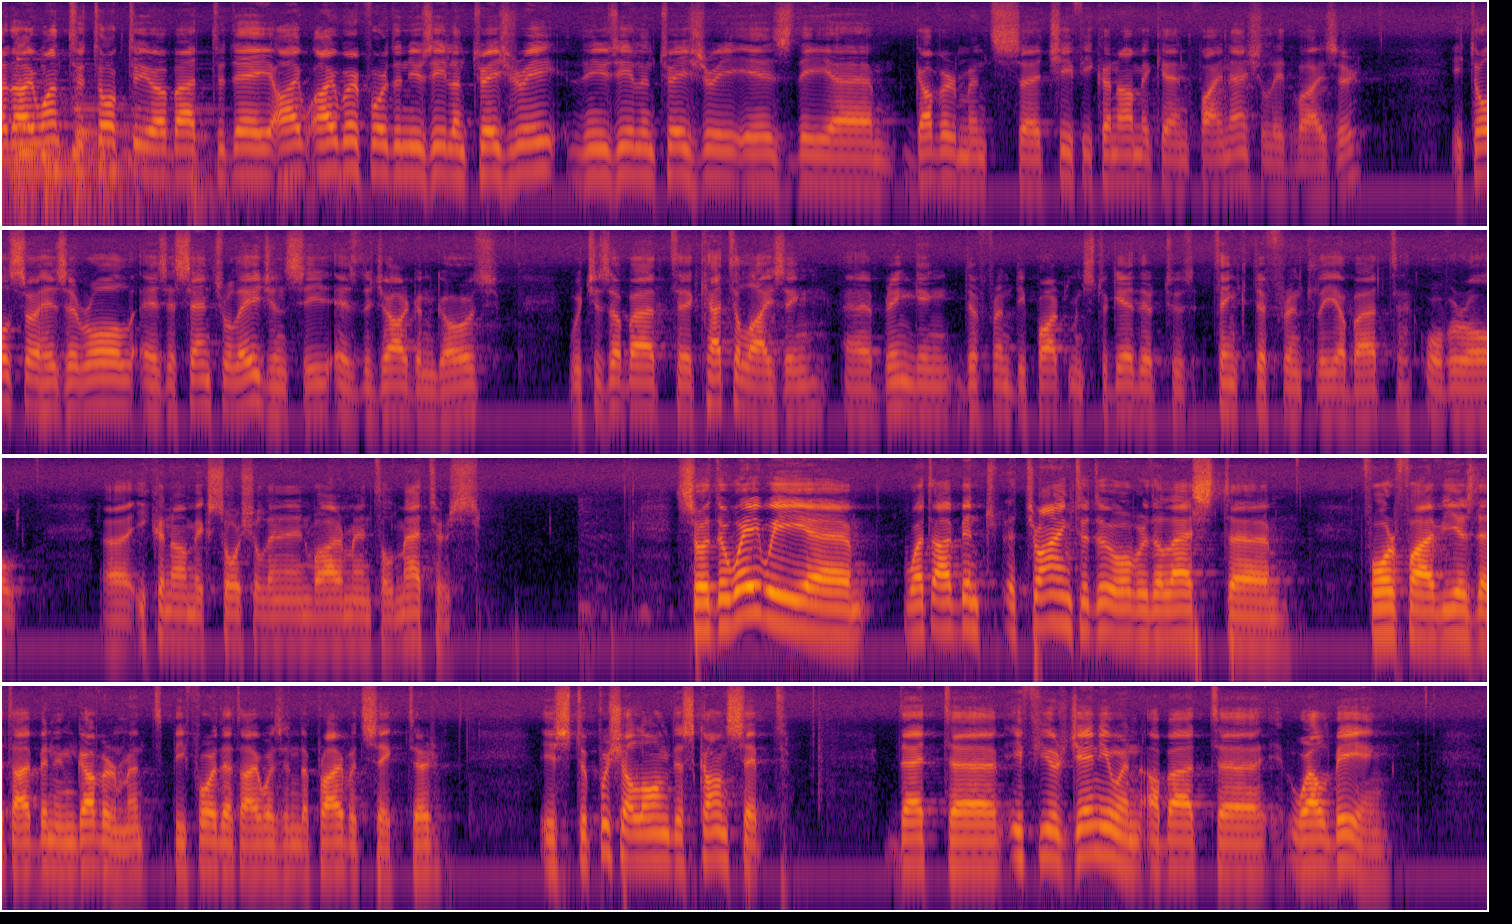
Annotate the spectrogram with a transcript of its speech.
What I want to talk to you about today, I, I, work for the New Zealand Treasury. The New Zealand Treasury is the um, government's uh, chief economic and financial advisor. It also has a role as a central agency, as the jargon goes, which is about uh, catalyzing, uh, bringing different departments together to think differently about overall uh, economic, social, and environmental matters. So the way we um, what I've been trying to do over the last um, four or five years that I've been in government, before that I was in the private sector, is to push along this concept that uh, if you're genuine about uh, well-being,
